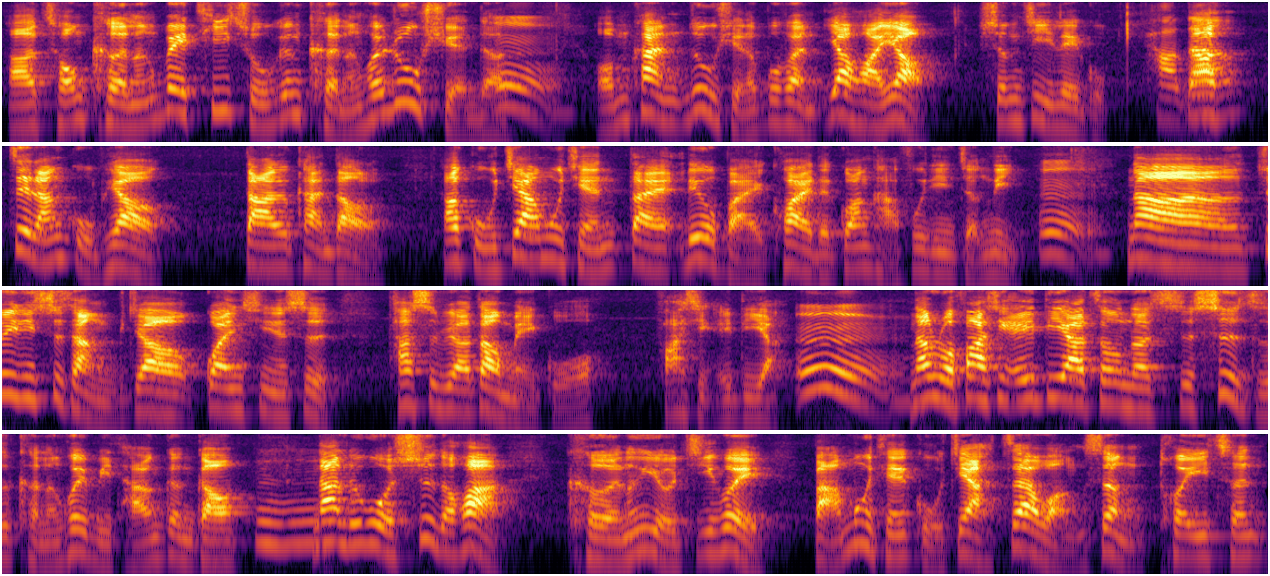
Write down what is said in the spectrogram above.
啊，从可能被剔除跟可能会入选的，嗯，我们看入选的部分，耀华药生技类股。好的，那这两股票。大家都看到了，它股价目前在六百块的关卡附近整理。嗯，那最近市场比较关心的是，它是不是要到美国发行 ADR？嗯，那如果发行 ADR 之后呢，是市值可能会比台湾更高。嗯，那如果是的话，可能有机会把目前的股价再往上推升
